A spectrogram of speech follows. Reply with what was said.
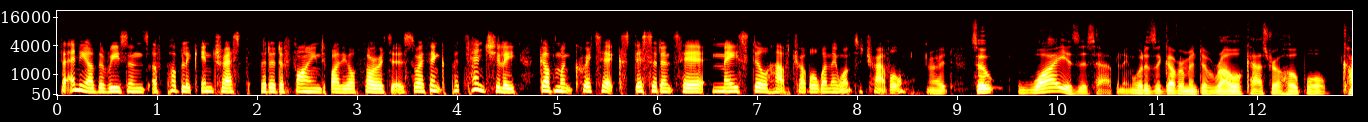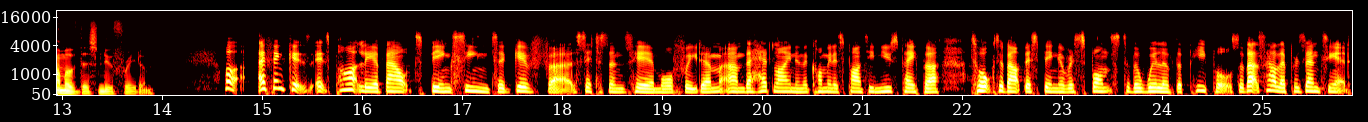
for any other reasons of public interest that are defined by the authorities. So I think potentially government critics, dissidents here may still have trouble when they want to travel. Right. So why is this happening? What does the government of Raul Castro hope will come of this new freedom? Well, I think it's it's partly about being seen to give uh, citizens here more freedom. Um, the headline in the Communist Party newspaper talked about this being a response to the will of the people. So that's how they're presenting it.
